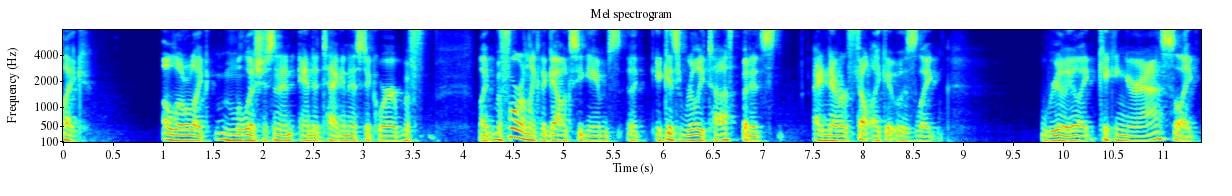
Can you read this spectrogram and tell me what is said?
like a little like malicious and, and antagonistic. Where bef- like before in like the Galaxy games, like it gets really tough, but it's I never felt like it was like really like kicking your ass like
